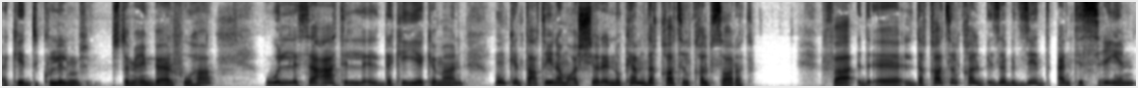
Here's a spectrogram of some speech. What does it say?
أكيد كل المستمعين بيعرفوها والساعات الذكية كمان. ممكن تعطينا مؤشر إنه كم دقات القلب صارت. فدقات آه، القلب إذا بتزيد عن 90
